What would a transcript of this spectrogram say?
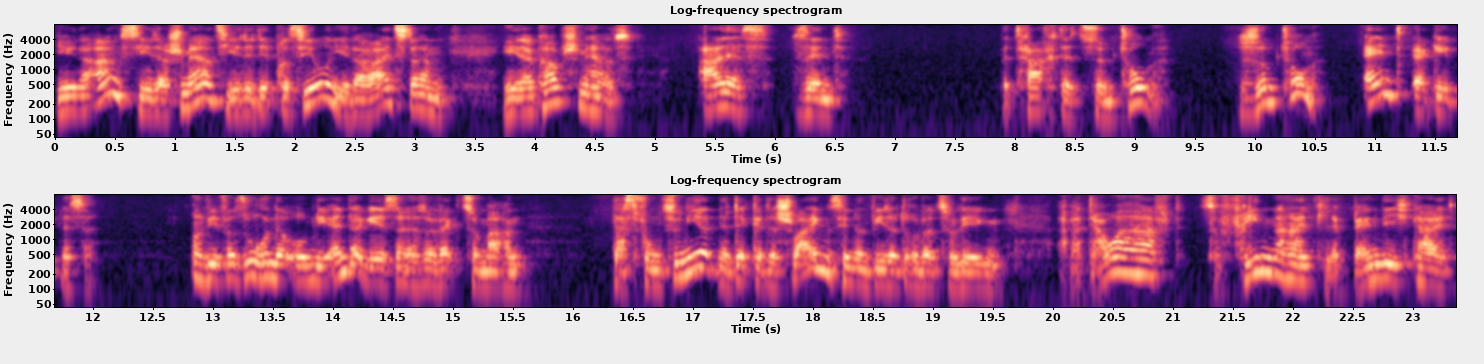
Jede Angst, jeder Schmerz, jede Depression, jeder Reizdarm, jeder Kopfschmerz, alles sind betrachtet Symptome. Symptome. Endergebnisse. Und wir versuchen da oben die Endergebnisse wegzumachen. Das funktioniert, eine Decke des Schweigens hin und wieder drüber zu legen. Aber dauerhaft Zufriedenheit, Lebendigkeit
